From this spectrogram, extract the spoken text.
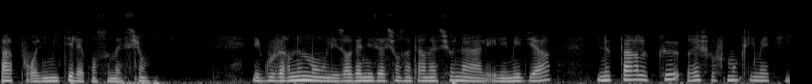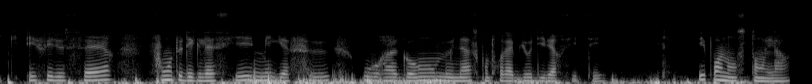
pas pour limiter la consommation. Les gouvernements, les organisations internationales et les médias ne parlent que réchauffement climatique, effet de serre, fonte des glaciers, méga-feux, ouragans, menaces contre la biodiversité. Et pendant ce temps-là,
